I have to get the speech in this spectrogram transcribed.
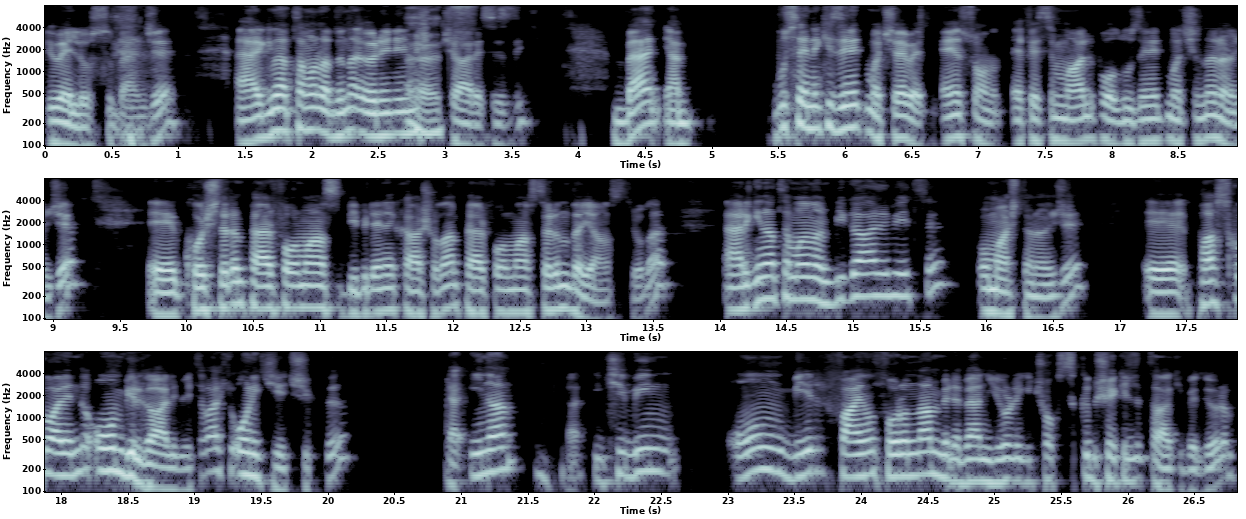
düellosu bence. Ergin Ataman adına öğrenilmiş evet. bir çaresizlik. Ben yani bu seneki Zenit maçı evet en son Efes'in mağlup olduğu Zenit maçından önce e, koçların performans birbirlerine karşı olan performanslarını da yansıtıyorlar. Ergin Ataman'ın bir galibiyeti o maçtan önce. E, Pascual'in de 11 galibiyeti var ki 12'ye çıktı. Ya inan ya 2011 Final Four'undan beri ben EuroLeague'i çok sıkı bir şekilde takip ediyorum.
